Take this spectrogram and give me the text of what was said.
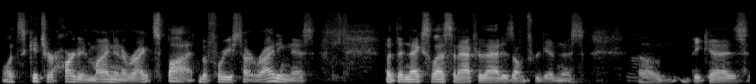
let's get your heart and mind in a right spot before you start writing this. But the next lesson after that is on forgiveness, um, because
